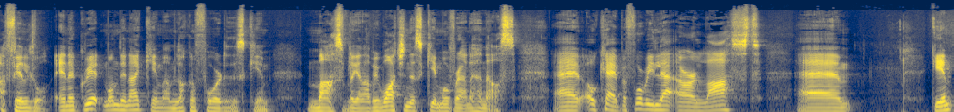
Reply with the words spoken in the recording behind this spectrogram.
a field goal in a great Monday night game. I'm looking forward to this game massively, and I'll be watching this game over anything else. Uh, okay, before we let our last um, game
